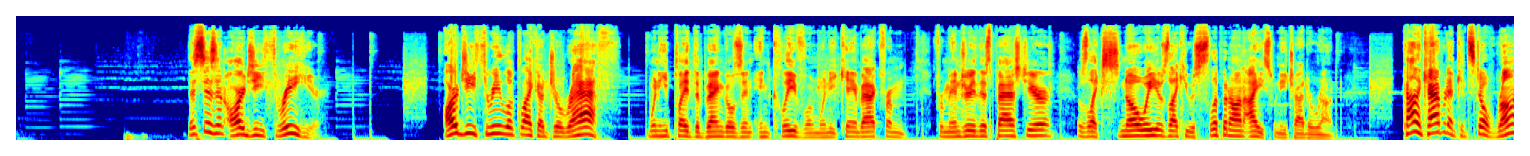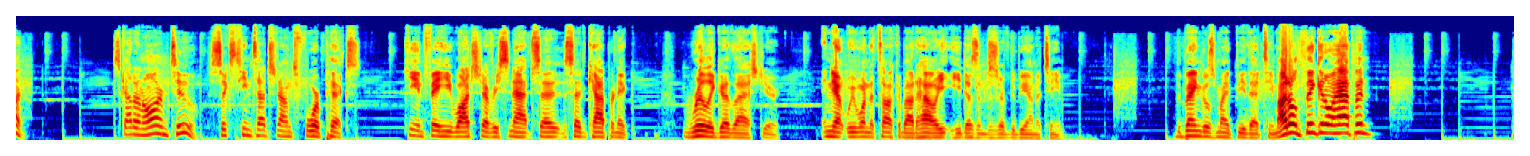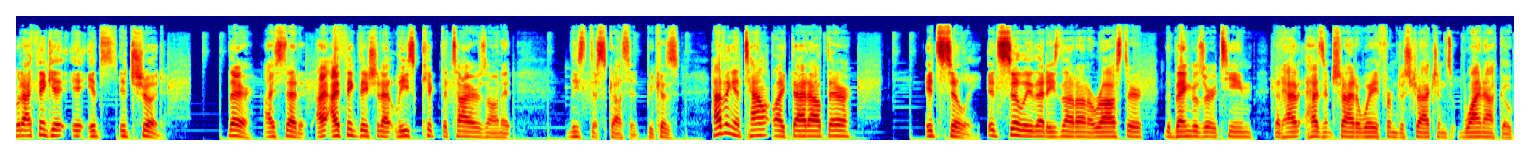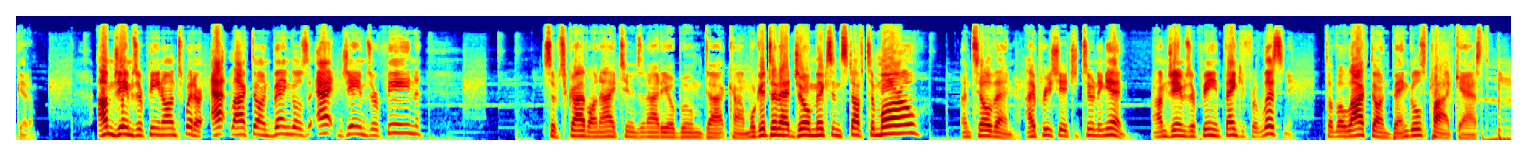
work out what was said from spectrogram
This isn't RG3 here. RG3 looked like a giraffe when he played the Bengals in, in Cleveland when he came back from, from injury this past year. It was like snowy. It was like he was slipping on ice when he tried to run. Colin Kaepernick can still run. He's got an arm too. 16 touchdowns, four picks. Cian Fahey watched every snap, said, said Kaepernick really good last year. And yet we want to talk about how he, he doesn't deserve to be on a team. The Bengals might be that team. I don't think it'll happen, but I think it, it it's it should. There, I said it. I, I think they should at least kick the tires on it, at least discuss it, because having a talent like that out there, it's silly. It's silly that he's not on a roster. The Bengals are a team that ha- hasn't shied away from distractions. Why not go get him? I'm James Rapien on Twitter at Locked On Bengals at James Rapien. Subscribe on iTunes and audioboom.com. We'll get to that Joe Mixon stuff tomorrow. Until then, I appreciate you tuning in. I'm James Rapien. Thank you for listening to the Locked On Bengals podcast.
